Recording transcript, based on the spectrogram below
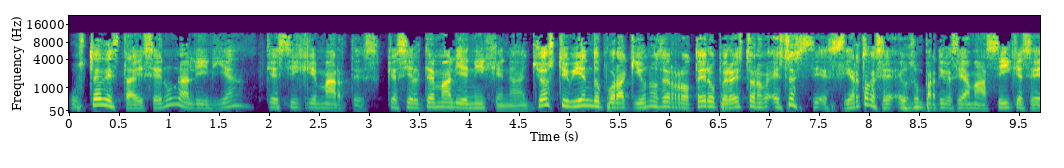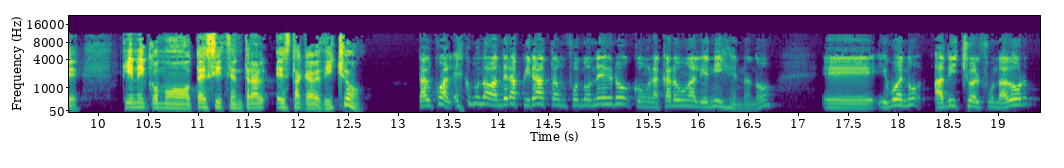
Ustedes estáis en una línea que sí que martes, que si el tema alienígena. Yo estoy viendo por aquí unos derroteros, pero esto no, esto es, cierto que es un partido que se llama así, que se tiene como tesis central esta que habéis dicho. Tal cual, es como una bandera pirata, un fondo negro con la cara de un alienígena, ¿no? Eh, y bueno, ha dicho el fundador,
